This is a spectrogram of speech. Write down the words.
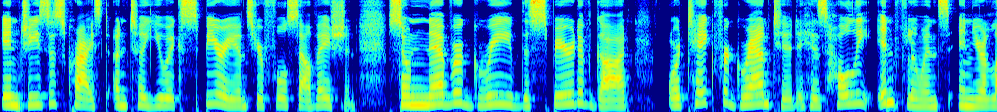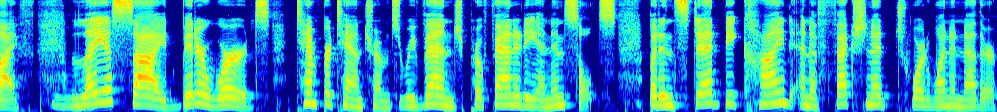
in Jesus Christ until you experience your full salvation. So never grieve the Spirit of God or take for granted his holy influence in your life. Lay aside bitter words, temper tantrums, revenge, profanity, and insults, but instead be kind and affectionate toward one another.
